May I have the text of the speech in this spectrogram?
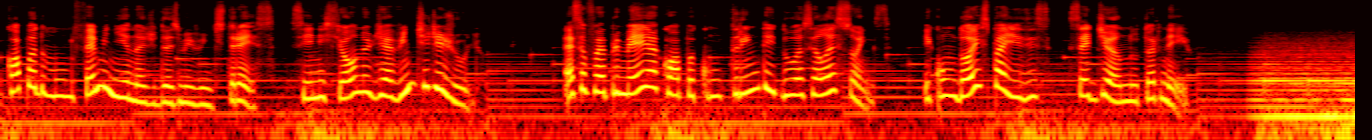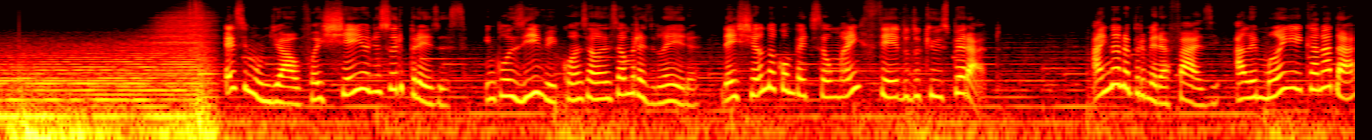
Copa do Mundo Feminina de 2023 se iniciou no dia 20 de julho. Essa foi a primeira Copa com 32 seleções e com dois países sediando o torneio. Esse Mundial foi cheio de surpresas, inclusive com a seleção brasileira deixando a competição mais cedo do que o esperado. Ainda na primeira fase, Alemanha e Canadá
